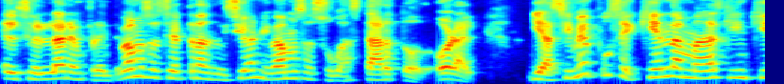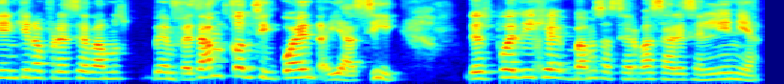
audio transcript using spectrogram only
el, celular enfrente, vamos a hacer transmisión y vamos a subastar todo, órale. Y así me puse, ¿quién da más? ¿Quién, quién, quién ofrece? Vamos, empezamos con 50 y así. Después dije, vamos a hacer bazares en línea.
